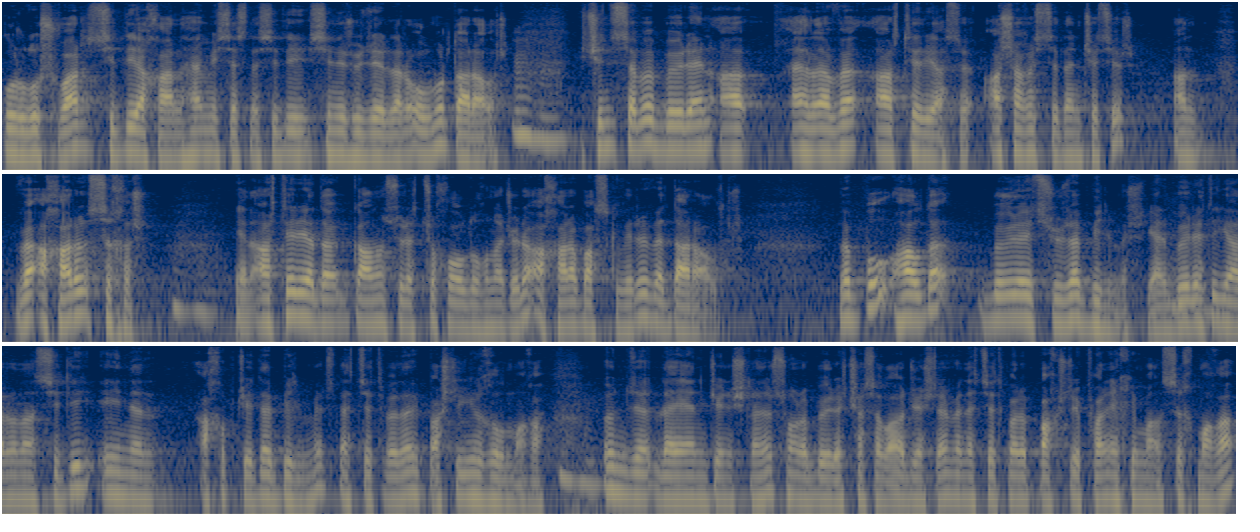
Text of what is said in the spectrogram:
quruluş var. Sidik axarının həm hissəsində sidik sinir hüceyrələri olmur, daralır. Hı -hı. İkinci səbəb böyrəyin əlavə arteriyası aşağı hissədən keçir və axarı sıxır. Hı -hı. Yəni arteriyada qanın sürəti çox olduğuna görə axara baskı verir və daraldır. Və bu halda böyrək süzə bilmir. Yəni böyrəkdə yaranan sidik eynən axıb gedə bilmir. Nəticədə başlayır yığılmağa. Hı -hı. Öncə ləyən genişlənir, sonra böyrək kasaları genişlənir və nəticədə başlayır parenximanı sıxmağa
